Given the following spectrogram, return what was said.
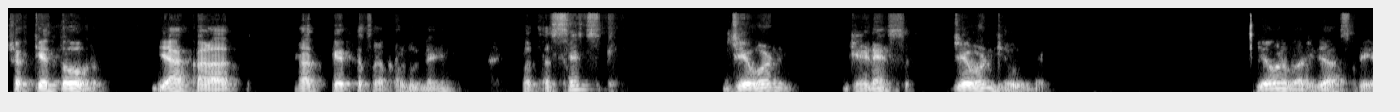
शक्यतो या काळात घरात केर कचरा काढू नये. व तसेच जेवण घेण्यास जेवण घेऊ नये. जेवण वर्ज असते.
